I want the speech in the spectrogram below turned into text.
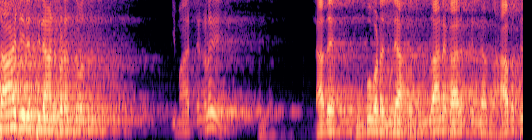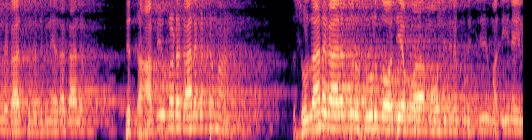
സാഹചര്യത്തിലാണ് ഇവിടെ എന്ത് വന്നത്? ഈ മാറ്റങ്ങൾ അല്ലാതെ മുമ്പ് ഇവിടെ ഇല്ല റസൂല്ലാന്റെ കാലത്തില്ല സഹാബത്തിന്റെ കാലത്തില്ല അത് പിന്നെ ഏതാ കാലം? ഇത് താബിയുകളുടെ കാലഘട്ടമാണ്. റസൂല്ലാന്റെ കാലത്ത് റസൂൽ ഓതിയ മൗലിദിനെ കുറിച്ച് മദീനയിൽ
